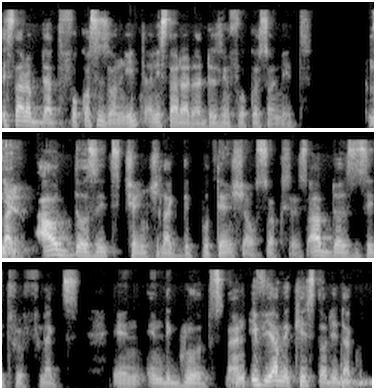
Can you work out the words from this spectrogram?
a startup that focuses on it and a startup that doesn't focus on it, like yeah. how does it change like the potential success? How does it reflect in in the growth. And if you have a case study that could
